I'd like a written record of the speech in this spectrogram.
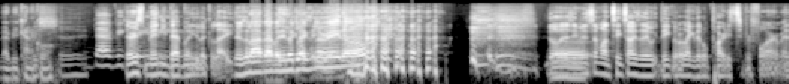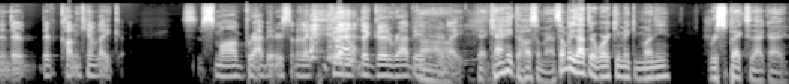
That'd be kind of cool. should. That'd be. There's many Bad crazy. Bunny lookalikes. There's a lot of Bad Bunny lookalikes in Laredo. No, there's Uh, even some on TikTok that they, they go to like little parties to perform, and then they're they're calling him like s- small rabbit or something like good the good rabbit or like can't, can't hate the hustle, man. Somebody's out there working, making money. Respect to that guy.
